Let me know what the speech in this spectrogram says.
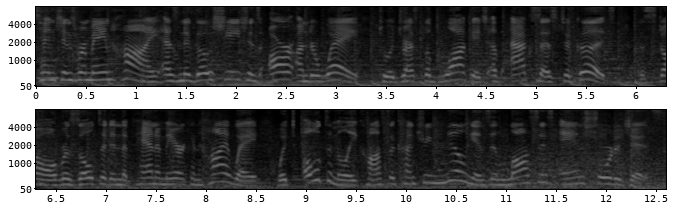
Tensions remain high as negotiations are underway to address the blockage of access to goods. The stall resulted in the Pan American Highway, which ultimately cost the country millions in losses and shortages.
